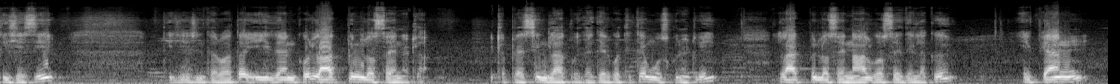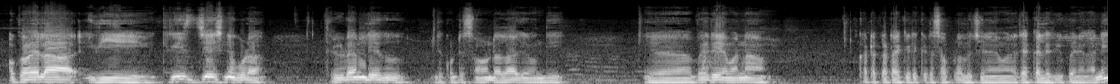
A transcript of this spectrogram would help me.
తీసేసి తీసేసిన తర్వాత ఈ దానికో లాక్ పిన్లు వస్తాయి అట్లా. ఇట్లా ప్రెస్సింగ్ లాక్ దగ్గరికి వచ్చితే మూసుకునేటివి. లాక్ పిన్లు వస్తాయి నాలుగు వస్తాయి దీనికి ఈ ఫ్యాన్ ఒకవేళ ఇది క్రీజ్ చేసినా కూడా తిరగడం లేదు. లేకుంటే సౌండ్ అలాగే ఉంది. వేరే ఏమన్నా కటకట కిటకిట సపడాలు వచ్చినా ఏమైనా రెక్కలు ఎరిగిపోయినా కానీ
